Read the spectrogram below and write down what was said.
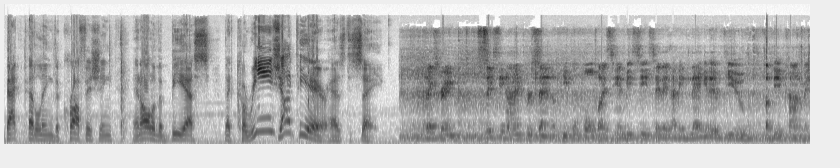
backpedaling, the crawfishing, and all of the BS that Karine Jean Pierre has to say. Thanks, Green. 69% of people polled by CNBC say they have a negative view of the economy.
